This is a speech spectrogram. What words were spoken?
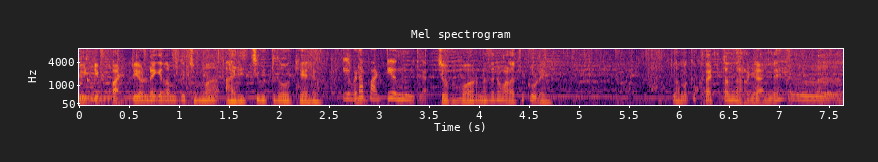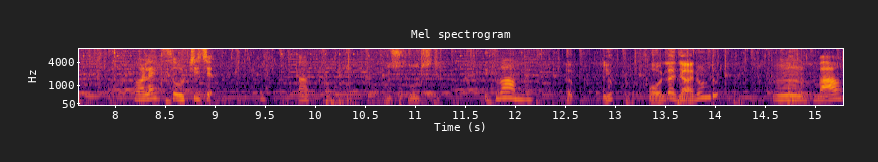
വീട്ടിൽ പട്ടിയുണ്ടെങ്കിൽ നമുക്ക് ചുമ്മാ അഴിച്ചു വിട്ട് നോക്കിയാലോ? ഇവിടെ പട്ടിയൊന്നുമില്ല. ചുമ്മാ ഒരെണ്ണത്തിന് വളർത്തിക്കൂടെ? നമുക്ക് പെട്ടെന്ന് ഇറങ്ങാം അല്ലേ. മോളെ സൂക്ഷിച്ച്. ആ. വാ അമ്മ. അയ്യോ പോലെ ഞാനുണ്ട്. ഉം, വാ.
